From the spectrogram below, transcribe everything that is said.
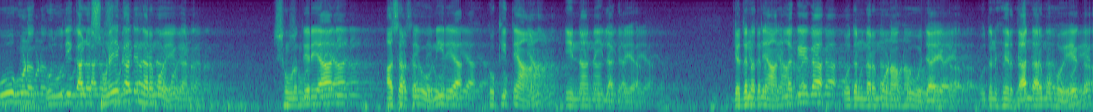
ਉਹ ਹੁਣ ਗੁਰੂ ਦੀ ਗੱਲ ਸੁਣੇਗਾ ਤੇ ਨਰਮ ਹੋਏਗਾ ਨਾ। ਸੁਣ ਤੇ ਰਿਹਾ ਨਹੀਂ। ਅਸਰ ਤੇ ਹੋ ਨਹੀਂ ਰਿਹਾ ਕਿਉਂਕਿ ਧਿਆਨ ਇੰਨਾ ਨਹੀਂ ਲੱਗ ਰਿਹਾ। ਜਦੋਂ ਧਿਆਨ ਲੱਗੇਗਾ ਉਦੋਂ ਨਰਮ ਹੋਣਾ ਹੋ ਜਾਏਗਾ। ਉਦੋਂ ਹਿਰਦਾ ਨਰਮ ਹੋਏਗਾ।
